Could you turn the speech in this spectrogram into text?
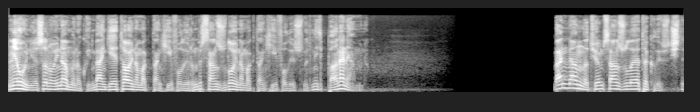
Ne oynuyorsan oyna amına koyayım. Ben GTA oynamaktan keyif alıyorumdur. Sen Zula oynamaktan keyif alıyorsundur. Ne, bana ne amına Ben ne anlatıyorum? Sen Zula'ya takılıyorsun. İşte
